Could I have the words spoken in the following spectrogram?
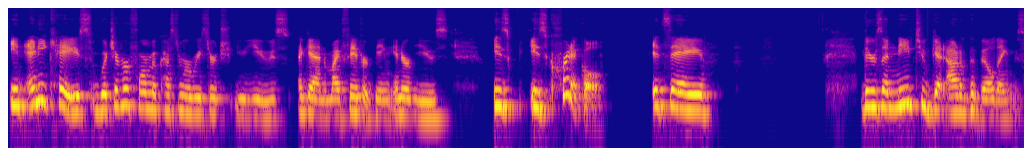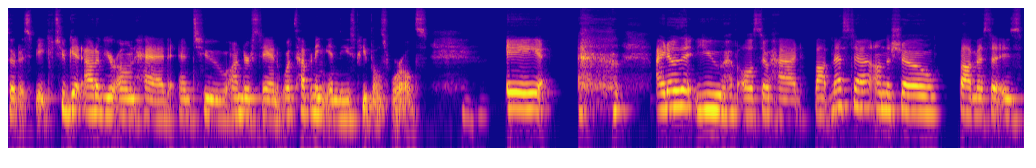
in any case whichever form of customer research you use again my favorite being interviews is is critical it's a there's a need to get out of the building so to speak to get out of your own head and to understand what's happening in these people's worlds mm-hmm. a I know that you have also had Bob Moesta on the show. Bob Moesta is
